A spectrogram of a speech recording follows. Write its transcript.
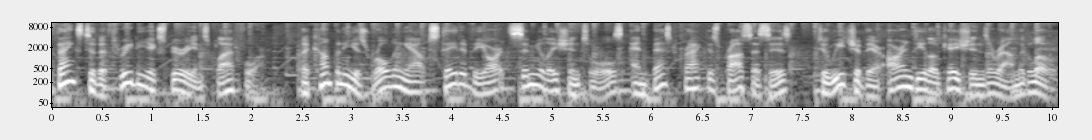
Thanks to the 3D Experience platform, the company is rolling out state-of-the-art simulation tools and best practice processes to each of their R&D locations around the globe.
